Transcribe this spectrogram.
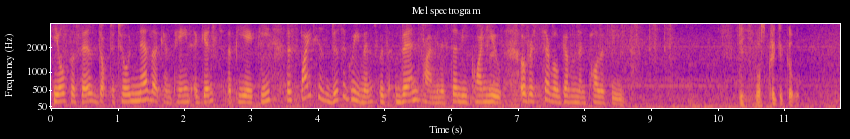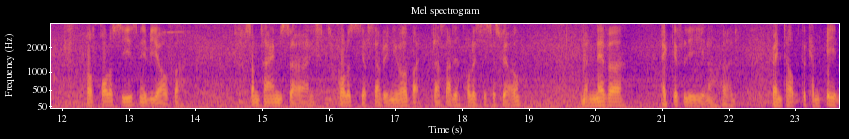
He also says Dr. Toh never campaigned against the PAP despite his disagreement agreements with then Prime Minister Lee Kuan Yew over several government policies. He was critical of policies, maybe of uh, sometimes uh, policy of self-renewal, but plus other policies as well, but never actively, you know, uh, went out to campaign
